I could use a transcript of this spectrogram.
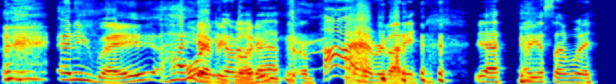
anyway, hi or you go to the everybody. Hi, everybody. yeah, I guess that would.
